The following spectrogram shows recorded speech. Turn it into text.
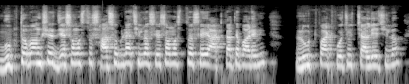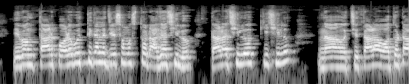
গুপ্ত বংশের যে সমস্ত শাসকরা ছিল সে সমস্ত সেই আটকাতে পারেনি। লুটপাট প্রচুর চালিয়েছিল এবং তার পরবর্তীকালে যে সমস্ত রাজা ছিল, তারা ছিল কি ছিল? না, হচ্ছে তারা অতটা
